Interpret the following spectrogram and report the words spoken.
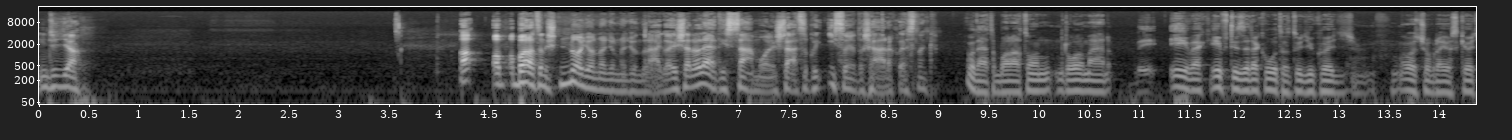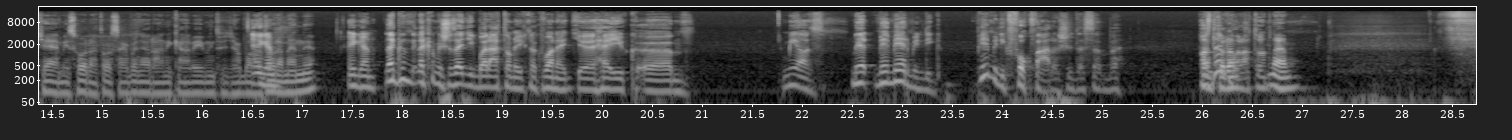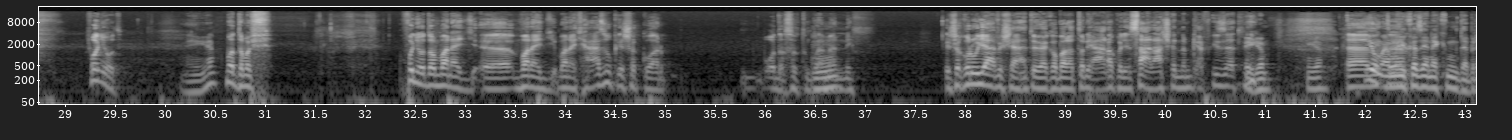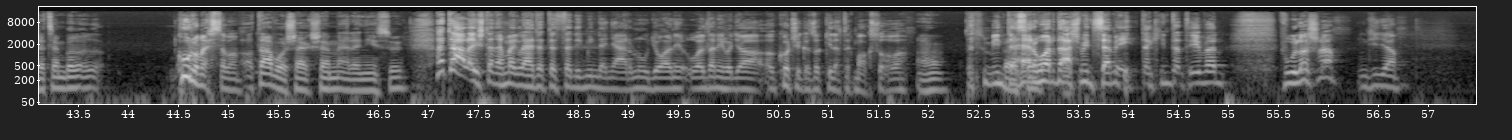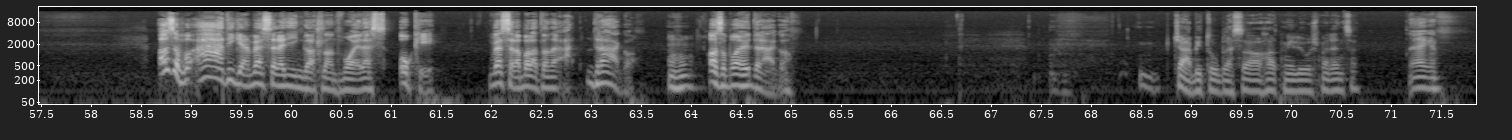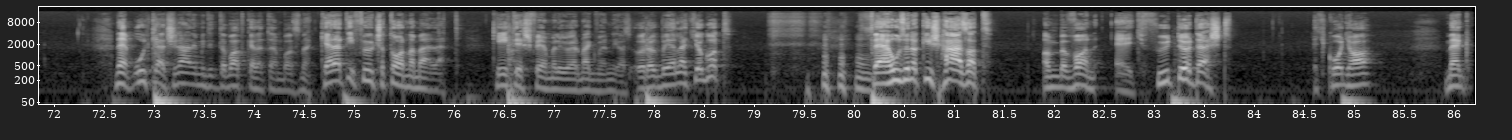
Úgyhogy, ja. A, a, a Balaton is nagyon-nagyon-nagyon drága, és erre lehet is számolni, srácok, hogy iszonyatos árak lesznek. Jó, de hát a Balatonról már évek, évtizedek óta tudjuk, hogy olcsóbbra jössz ki, hogyha elmész Horvátországba nyaralni kávé, mint hogyha Balatonra mennél. Igen, nekünk, nekem is az egyik barátoméknak van egy helyük, ö, mi az? Miért, miért, miért mindig? Miért mindig Fokváros jut eszembe? Az nem, nem Balaton. Nem. Fonyód. Igen. Mondtam, hogy Fonyódon van egy, ö, van, egy, van egy házuk, és akkor oda szoktunk Mhm. lemenni. És akkor úgy elviselhetőek a balatoni árak, hogy a szállásért nem kell fizetni. Igen. Igen. Ö, Jó, mert mondjuk azért nekünk Debrecenből Kurva messze van. a távolság sem elenyésző. Hát hála Istennek meg lehetett ezt eddig minden nyáron úgy oldani, hogy a, a kocsik azok ki lettek maxolva. Aha. Tehát mind Persze. teherhordás, mind személy tekintetében fullosra. Úgyhogy a... Az a, hát igen, veszel egy ingatlant, majd lesz. Oké. Okay. Veszel a Balaton, drága. Uh-huh. Az a baj, hogy drága. Csábítóbb lesz a 6 milliós medence. Igen. Nem, úgy kell csinálni, mint itt a vadkeleten, bazd meg. Keleti főcsatorna mellett két és fél millióért megvenni az örökbérletjogot, felhúzod a kis házat, amiben van egy fűtőtest, egy konyha, meg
